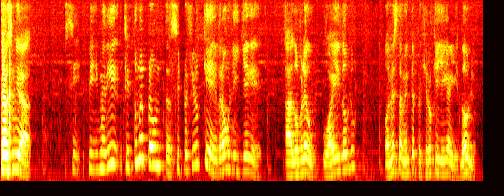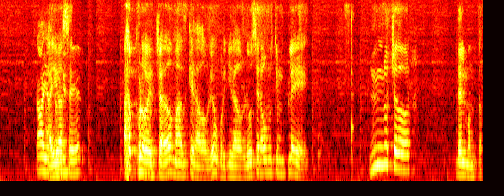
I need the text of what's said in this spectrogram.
Pues mira, si, si, me di, si tú me preguntas si prefiero que Dragon League llegue a W o a AEW, honestamente prefiero que llegue a AEW. Ah, Ahí va a ser aprovechado más que la W, porque la W será un simple luchador del montón.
